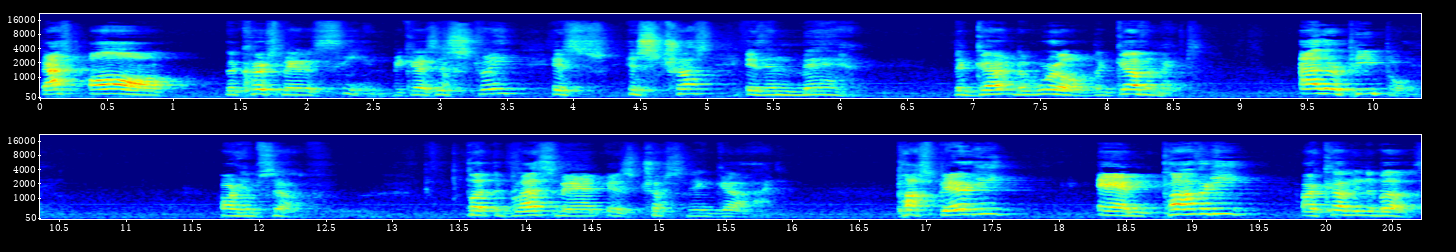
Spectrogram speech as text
that's all the cursed man is seeing because his strength, his, his trust is in man the, go- the world, the government, other people, or himself. But the blessed man is trusting in God. Prosperity and poverty are coming to both.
